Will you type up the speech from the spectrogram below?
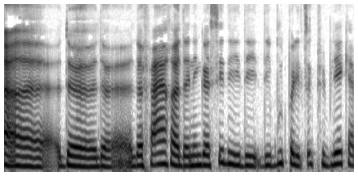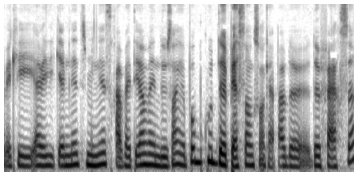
euh, de, de, de faire, de négocier des, des, des bouts de politique publique avec les, avec les cabinets du ministre à 21, 22 ans. Il n'y a pas beaucoup de personnes qui sont capables de, de faire ça.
